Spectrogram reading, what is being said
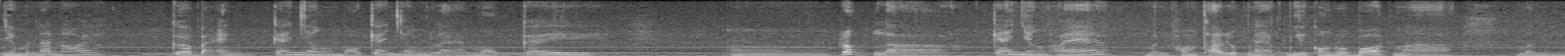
như mình đã nói cơ bản cá nhân mỗi cá nhân là một cái um, rất là cá nhân hóa. Mình không thể lúc nào cũng như con robot mà mình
